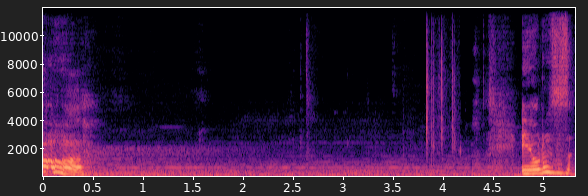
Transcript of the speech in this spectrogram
Oh. In order to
